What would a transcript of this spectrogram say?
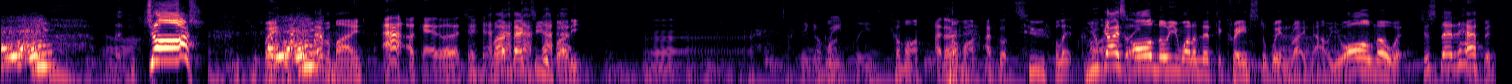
Oh. Josh! Wait, never mind. Ah, okay. Well, that changed. Right back to you, buddy. Uh, Okay, Make it come green, on. please. Come on. I don't. Come on. I've got two flip cards. You guys like- all know you want to let the cranes to win right now. You all know it. Just let it happen.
